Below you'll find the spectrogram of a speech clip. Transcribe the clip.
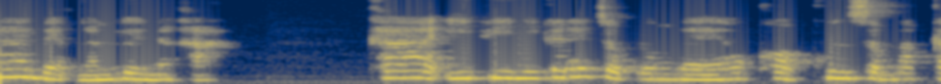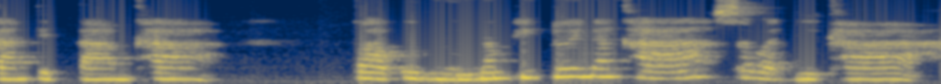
ง่ายๆแบบนั้นเลยนะคะ ค่ะ EP นี้ก็ได้จบลงแล้ว ขอบคุณสำหรับการติดตามค่ะ ฝากอุดหนุนน้ำพริกด้วยนะคะ สวัสดีค่ะ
